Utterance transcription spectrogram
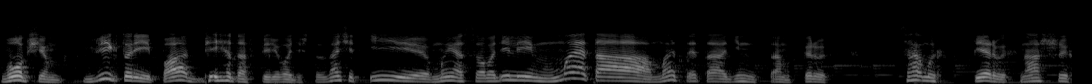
В общем, Виктори, победа в переводе, что значит. И мы освободили Мэтта. Мэтт это один из самых первых, самых первых наших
